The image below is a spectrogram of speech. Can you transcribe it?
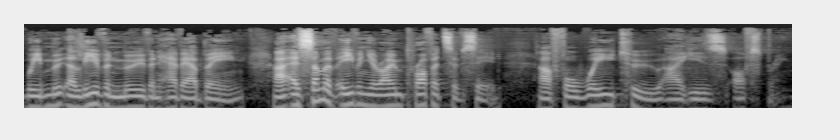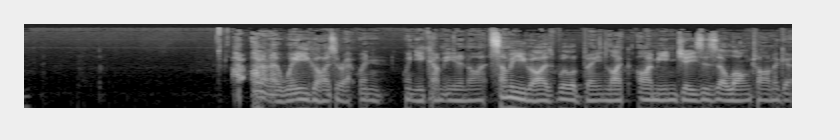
we uh, live and move and have our being. Uh, as some of even your own prophets have said, uh, for we too are his offspring. I, don't know where you guys are at when, when you come here tonight. Some of you guys will have been like, I'm in Jesus a long time ago.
